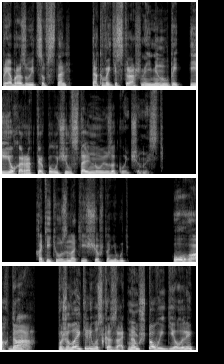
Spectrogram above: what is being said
преобразуется в сталь, так в эти страшные минуты ее характер получил стальную законченность. Хотите узнать еще что-нибудь? О, ах, да! Пожелаете ли вы сказать нам, что вы делали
